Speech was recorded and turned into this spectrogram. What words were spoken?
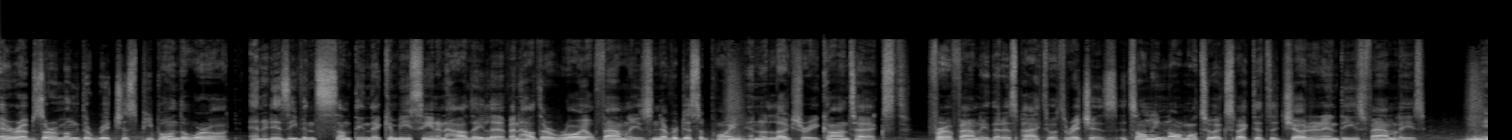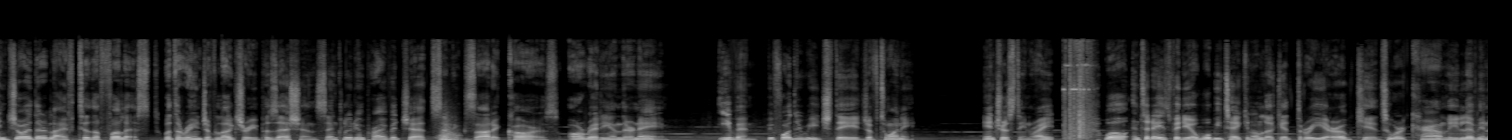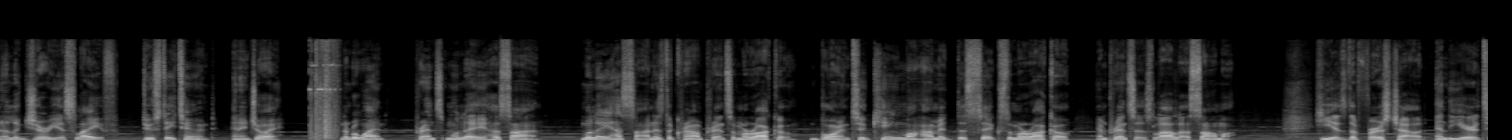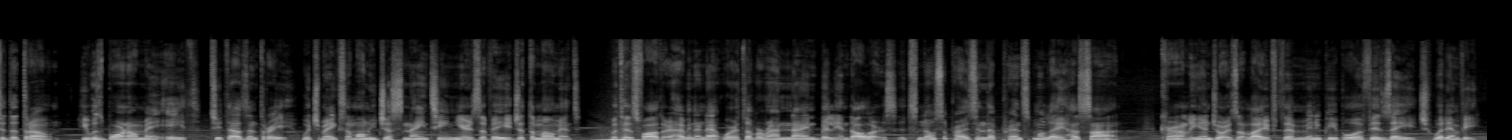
Arabs are among the richest people in the world, and it is even something that can be seen in how they live and how their royal families never disappoint in a luxury context. For a family that is packed with riches, it's only normal to expect that the children in these families enjoy their life to the fullest, with a range of luxury possessions, including private jets and exotic cars, already in their name, even before they reach the age of 20. Interesting, right? Well, in today's video, we'll be taking a look at three Arab kids who are currently living a luxurious life. Do stay tuned and enjoy. Number 1. Prince Moulay Hassan Moulay Hassan is the Crown Prince of Morocco, born to King Mohammed VI of Morocco and Princess Lalla Salma. He is the first child and the heir to the throne. He was born on May 8, 2003, which makes him only just 19 years of age at the moment. With his father having a net worth of around $9 billion, it's no surprising that Prince Moulay Hassan currently enjoys a life that many people of his age would envy.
